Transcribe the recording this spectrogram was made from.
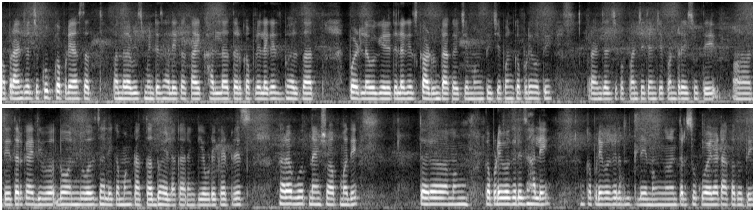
प्रांजलचे खूप कपडे असतात. पंधरा वीस मिनटं झाले का काय खाल्लं तर कपडे लगेच भरतात. पडलं वगैरे ते लगेच काढून टाकायचे मग तिचे पण कपडे होते. प्रांजलचे पप्पांचे त्यांचे पण ड्रेस होते. ते तर काय दिव दोन दिवस झाले का मग टाकतात धुवायला कारण की एवढे काय ड्रेस खराब होत नाही शॉपमध्ये तर मग कपडे वगैरे झाले. कपडे वगैरे धुतले मग नंतर सुकवायला टाकत होते.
